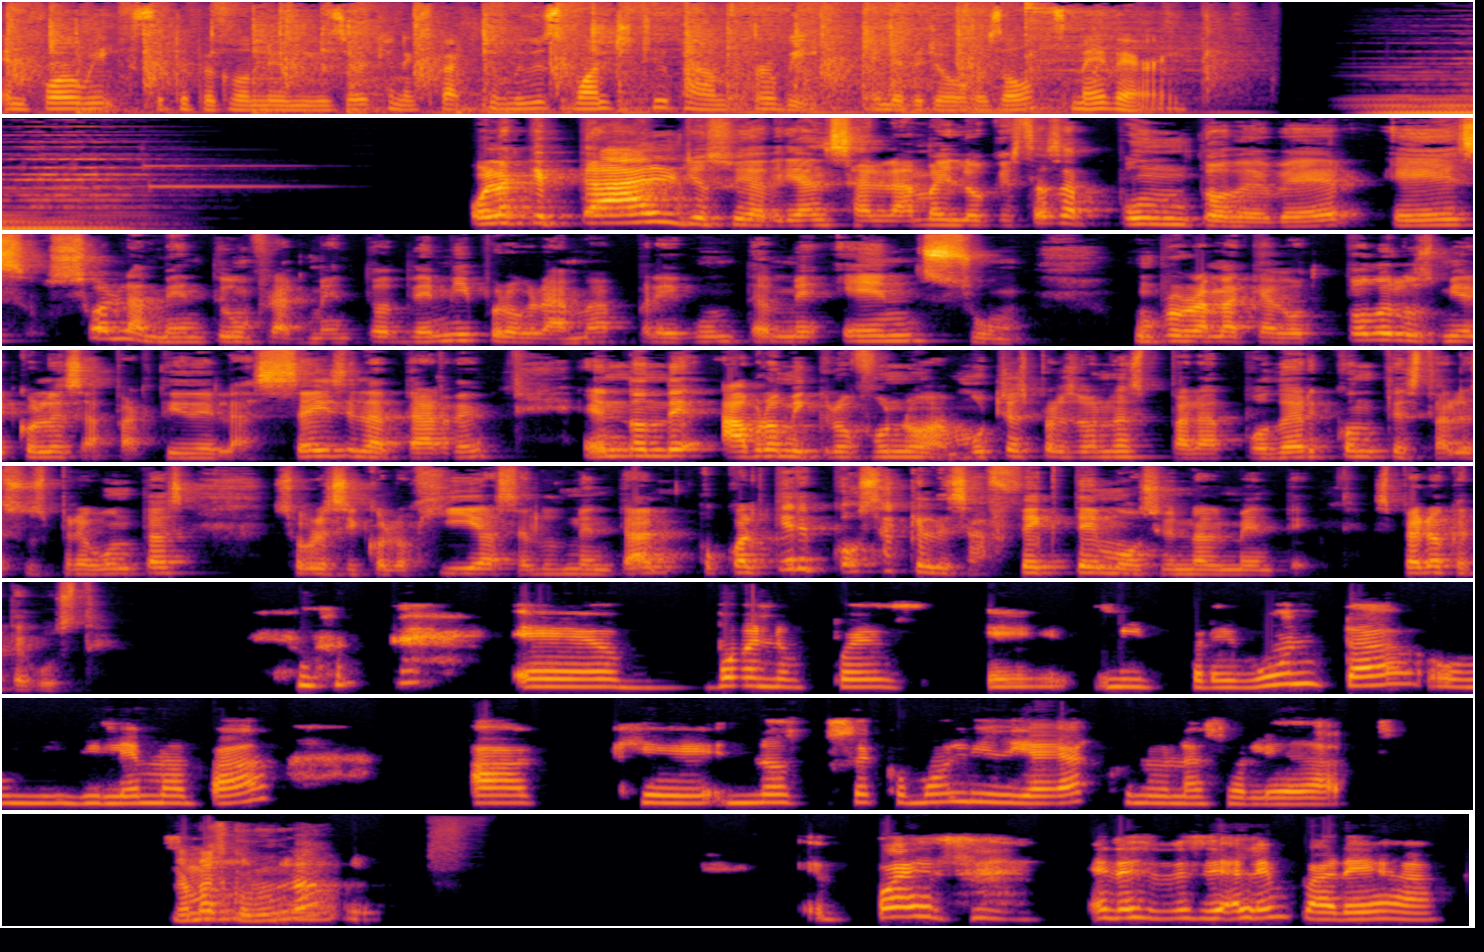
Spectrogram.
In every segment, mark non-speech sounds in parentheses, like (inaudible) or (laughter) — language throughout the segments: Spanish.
In four weeks, the typical Noom user can expect to lose one to two pounds per week. Individual results may vary. Hola, ¿qué tal? Yo soy Adrián Salama y lo que estás a punto de ver es solamente un fragmento de mi programa Pregúntame en Zoom. Un programa que hago todos los miércoles a partir de las 6 de la tarde, en donde abro micrófono a muchas personas para poder contestarles sus preguntas sobre psicología, salud mental o cualquier cosa que les afecte emocionalmente. Espero que te guste. (laughs) Eh, bueno, pues eh, mi pregunta o mi dilema va a que no sé cómo lidiar con una soledad. ¿Nada más con una? Eh, Pues, (laughs) en especial en pareja.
